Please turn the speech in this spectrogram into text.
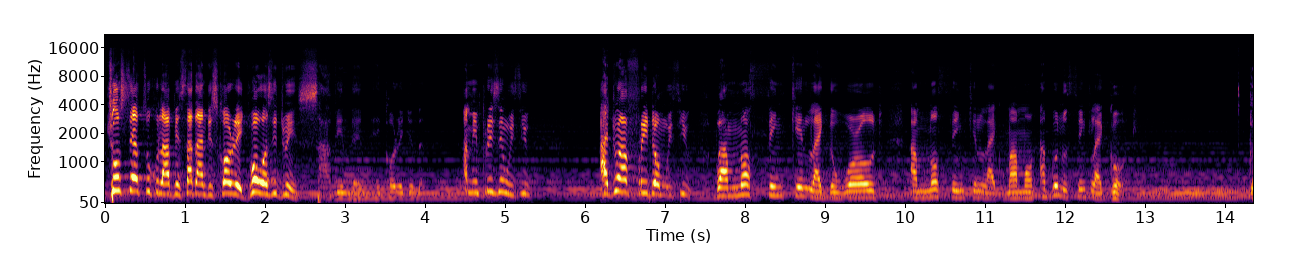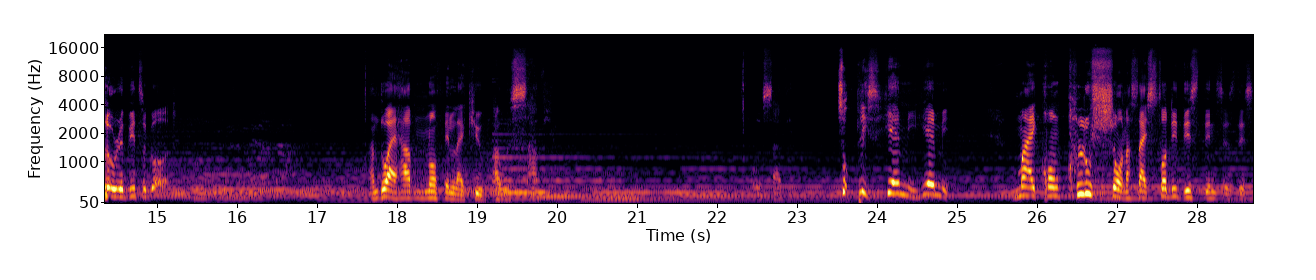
Joseph too could have been sad and discouraged. What was he doing? Serving them, encouraging them. I'm in prison with you. I don't have freedom with you. But I'm not thinking like the world. I'm not thinking like mammon. I'm going to think like God. Glory be to God. And though I have nothing like you, I will serve you. I will serve you. So please hear me, hear me. My conclusion as I study these things is this.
